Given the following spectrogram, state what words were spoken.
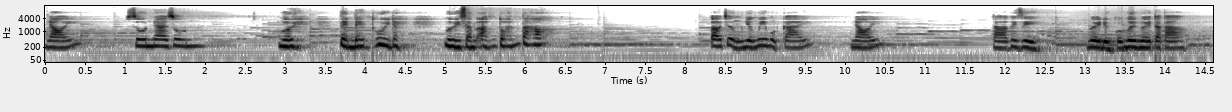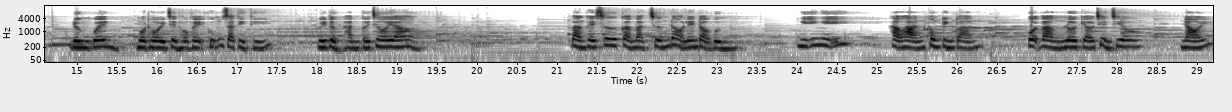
Nói Jun na Jun Người Tên đen thui này Người dám ám toán ta Bao trưởng nhướng mi một cái Nói Ta cái gì Người đừng có người người ta ta Đừng quên, một hồi trên hộ vệ cũng ra tỉ thí. Ngươi tưởng hắn tới chơi à? Bảng Thế Sư cả mặt trướng đỏ lên đỏ bừng. Nghĩ nghĩ, Hảo Hán không tính toán. Vội vàng lôi kéo triển chiêu, nói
